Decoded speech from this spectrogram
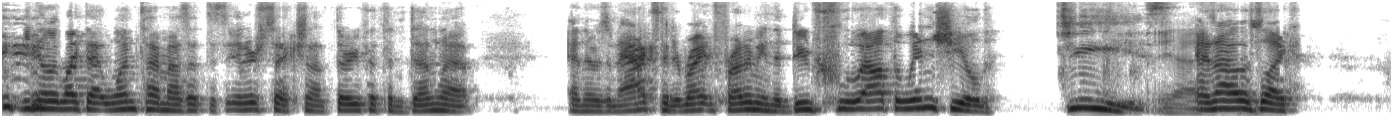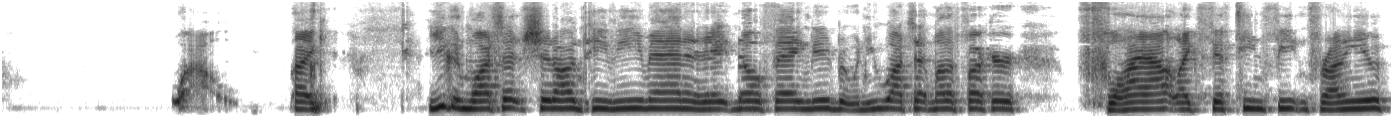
you know, like that one time I was at this intersection on 35th and Dunlap, and there was an accident right in front of me, and the dude flew out the windshield. Jeez. Yeah. And I was like, wow. Like, you can watch that shit on TV, man, and it ain't no thing, dude. But when you watch that motherfucker fly out like 15 feet in front of you,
